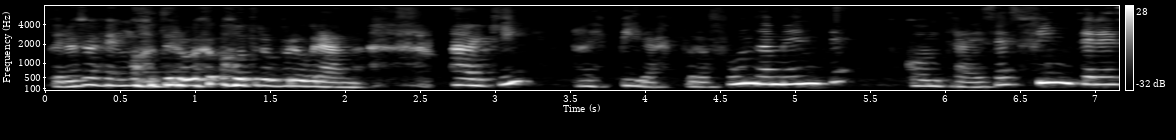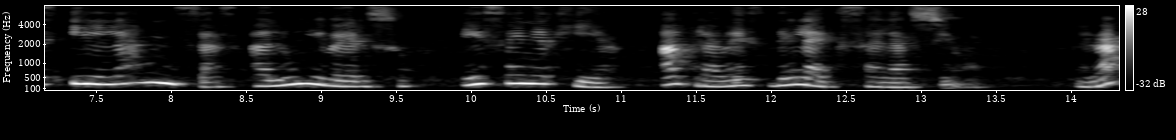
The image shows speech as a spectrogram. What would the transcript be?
pero eso es en otro, otro programa. Aquí respiras profundamente, contraes esfínteres y lanzas al universo esa energía a través de la exhalación. ¿Verdad?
